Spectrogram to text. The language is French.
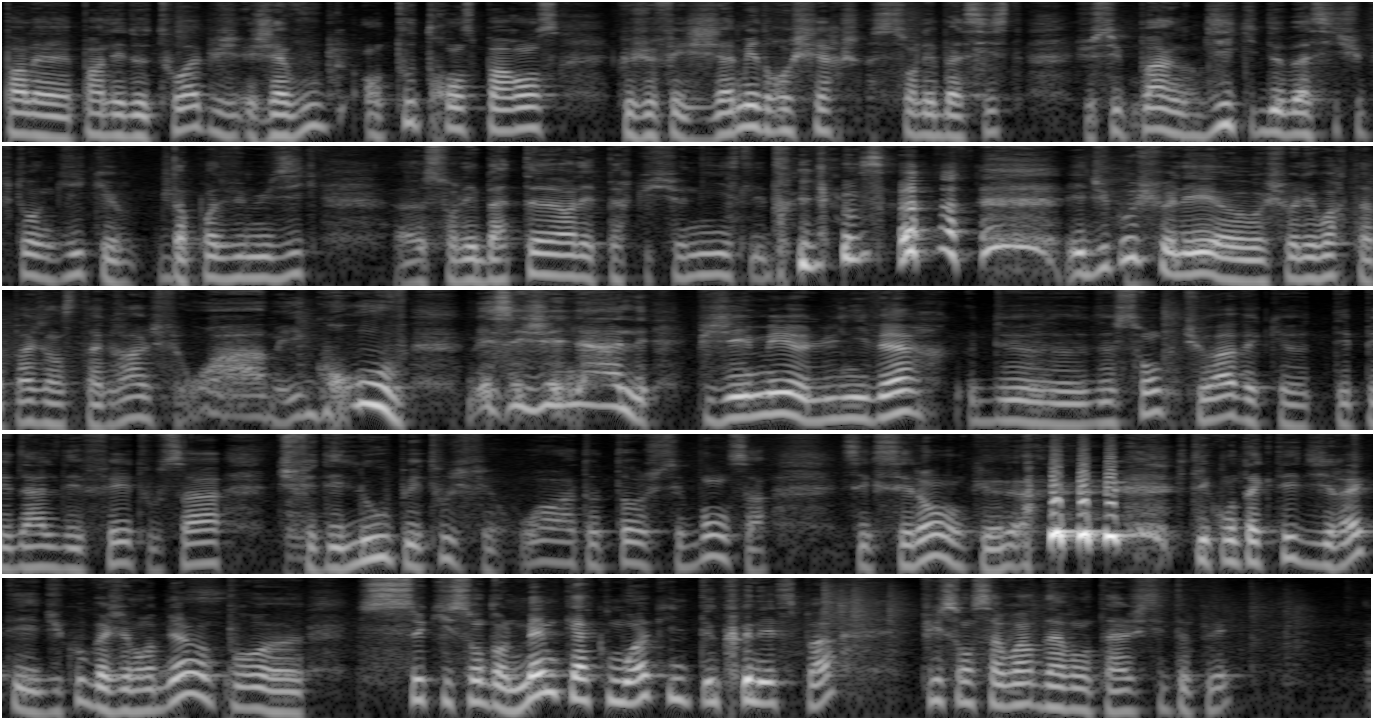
parler, parler de toi. puis j'avoue en toute transparence que je fais jamais de recherche sur les bassistes. Je suis pas un geek de bassiste, je suis plutôt un geek d'un point de vue musique euh, sur les batteurs, les percussionnistes, les trucs comme ça. Et du coup, je suis allé, euh, je suis allé voir ta page Instagram. Je fais waouh, mais groove, mais c'est génial. puis j'ai aimé euh, l'univers de, son que tu as avec tes pédales d'effet, tout ça. Tu fais des loops et tout. Je fais waouh, Toto, c'est bon ça, c'est excellent. Donc je t'ai contacté direct et du coup, bah, j'aimerais bien pour ceux qui sont dans le même cas que moi, qui ne te connaissent pas, puissent en savoir davantage, s'il te plaît.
